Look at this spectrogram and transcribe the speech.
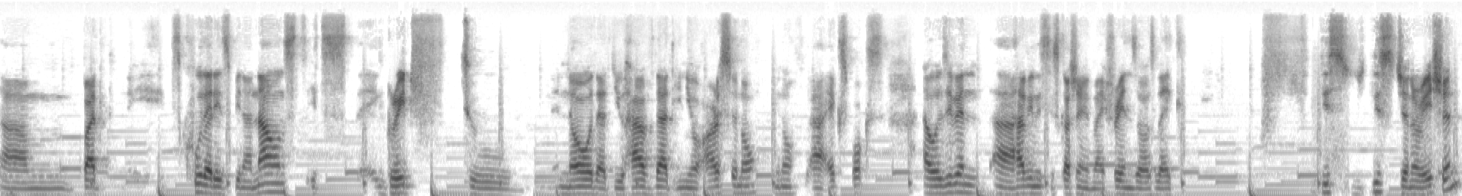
Um, but it's cool that it's been announced. It's a great to know that you have that in your arsenal. You know, uh, Xbox. I was even uh, having this discussion with my friends. I was like, this this generation,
